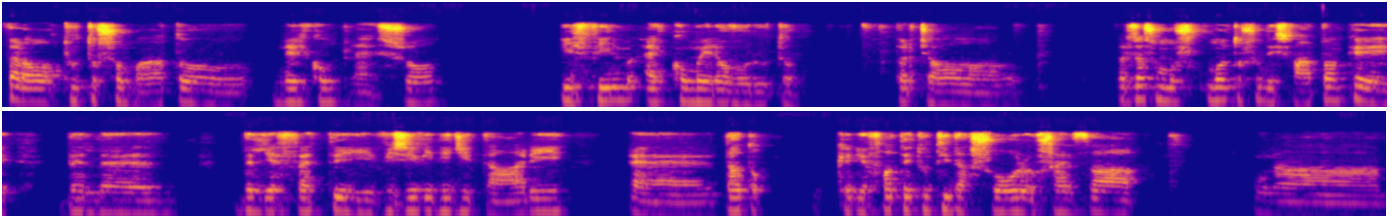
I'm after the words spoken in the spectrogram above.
però tutto sommato nel complesso il film è come l'ho voluto. Perciò, perciò sono molto soddisfatto anche del, degli effetti visivi digitali, eh, dato che li ho fatti tutti da solo, senza una,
